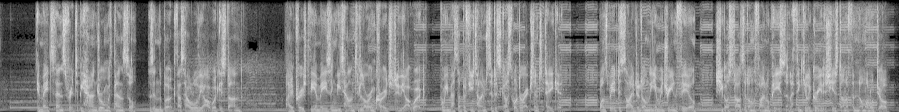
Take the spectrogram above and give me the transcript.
It made sense for it to be hand drawn with pencil, as in the book, that's how all the artwork is done. I approached the amazingly talented Lauren Crow to do the artwork, and we met up a few times to discuss what direction to take it. Once we had decided on the imagery and feel, she got started on the final piece, and I think you'll agree that she has done a phenomenal job.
